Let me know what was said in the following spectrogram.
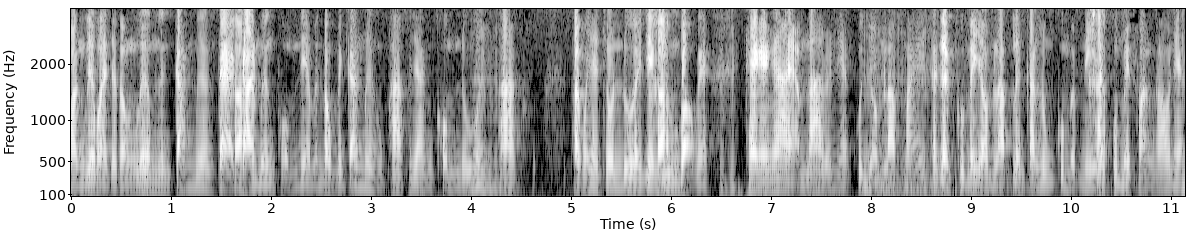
บางเรื่องมันอาจจะต้องเริ่มเรื่องการเมือง แต่ครับการเมืองผมเนี่ยมันต้องเป็นการเมืองของภาคประชาสังคมด้วยอืมภาค ภาคประชาชนด้วยอย่างครับที่ผมบอกเนี่ยแค่ง่ายๆอำนาจแบบเนี้ยคุณยอมรับไหมถ้าเกิดคุณไม่ยอมรับเรื่องการรวมกลุ่มแบบนี้ครับแล้วคุณไม่ฟังเขาเนี่ย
